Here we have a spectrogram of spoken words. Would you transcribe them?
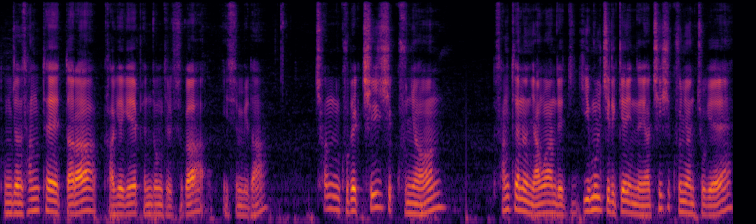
동전 상태에 따라 가격이 변동될 수가 있습니다. 1979년 상태는 양호한데 이물질이 껴 있네요. 79년 쪽에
